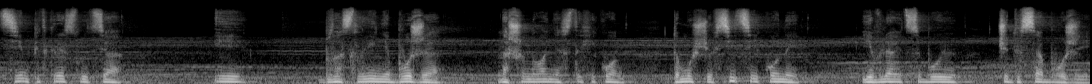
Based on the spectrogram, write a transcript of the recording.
цим підкреслюється і благословіння Боже на шанування з тих ікон, тому що всі ці ікони являють собою чудеса Божії.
